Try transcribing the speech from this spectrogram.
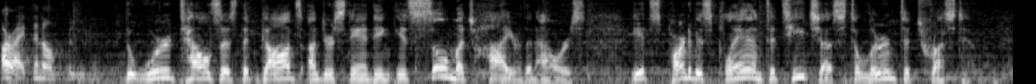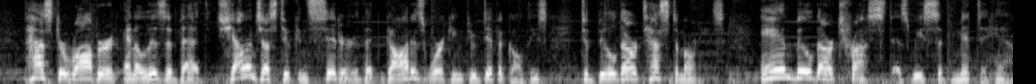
All right, then I'll believe it. The Word tells us that God's understanding is so much higher than ours. It's part of His plan to teach us to learn to trust Him. Pastor Robert and Elizabeth challenge us to consider that God is working through difficulties to build our testimonies and build our trust as we submit to Him.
